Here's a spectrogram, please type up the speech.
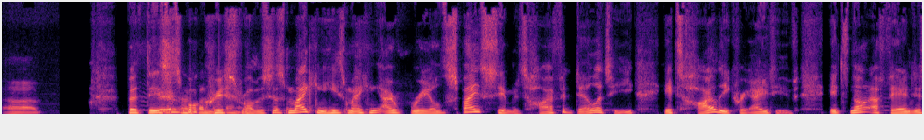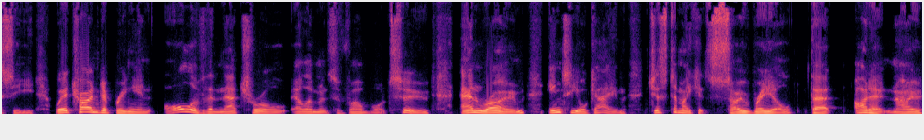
Uh, But this Very is what Chris. Roberts is making. He's making a real space sim. It's high fidelity. It's highly creative. It's not a fantasy. We're trying to bring in all of the natural elements of World War II and Rome into your game just to make it so real that I don't know.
